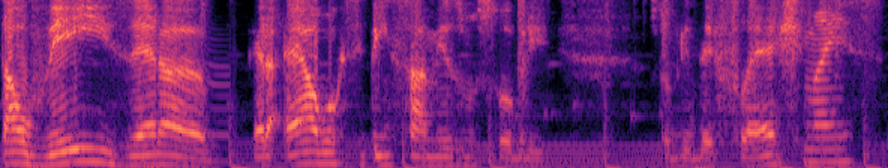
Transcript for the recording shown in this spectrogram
Talvez era, era é algo que se pensar mesmo sobre, sobre The Flash, mas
